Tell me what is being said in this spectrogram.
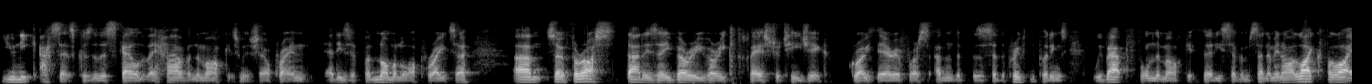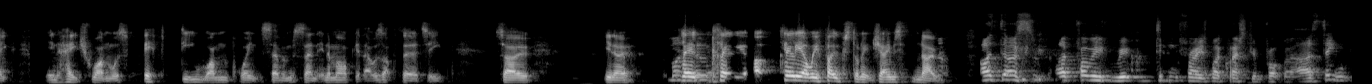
unique assets because of the scale that they have and the markets in which they operate. And Eddie's a phenomenal operator. Um, so for us, that is a very, very clear strategic growth area for us. And the, as I said, the proof of the puddings, we've outperformed the market 37%. I mean, our like for like in H1 was 51.7% in a market that was up 30. So, you know, clearly, clearly, uh, clearly, are we focused on it, James? No. I, I, I probably re- didn't phrase my question properly. I think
